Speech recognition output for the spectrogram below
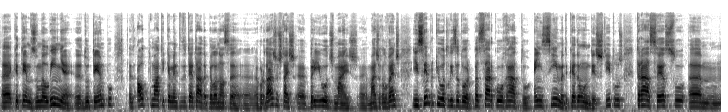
uh, que temos uma linha uh, do tempo uh, automaticamente detectada pela nossa abordagem, os tais períodos mais, mais relevantes, e sempre que o utilizador passar com o rato em cima de cada um desses títulos, terá acesso um,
